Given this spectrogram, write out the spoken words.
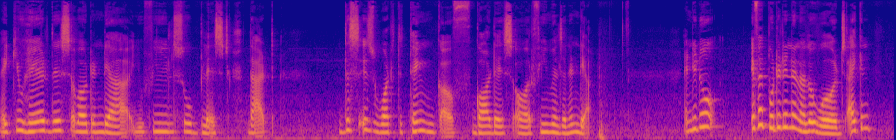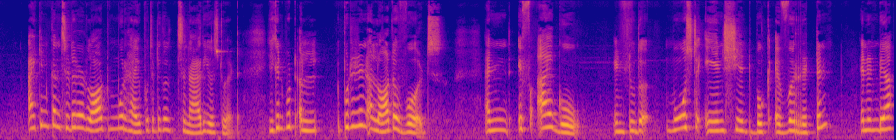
Like you hear this about India, you feel so blessed that this is what they think of goddess or females in India. And you know, if I put it in another words, I can I can consider a lot more hypothetical scenarios to it. You can put a put it in a lot of words. And if I go into the most ancient book ever written, in India,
